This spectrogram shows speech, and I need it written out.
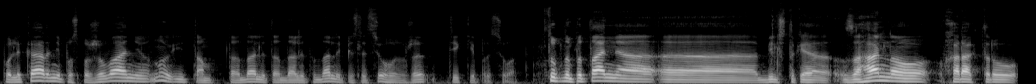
по лікарні, по споживанню, ну і там так далі, так далі, так далі. Після цього вже тільки працювати. Наступне питання е, більш таке загального характеру.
